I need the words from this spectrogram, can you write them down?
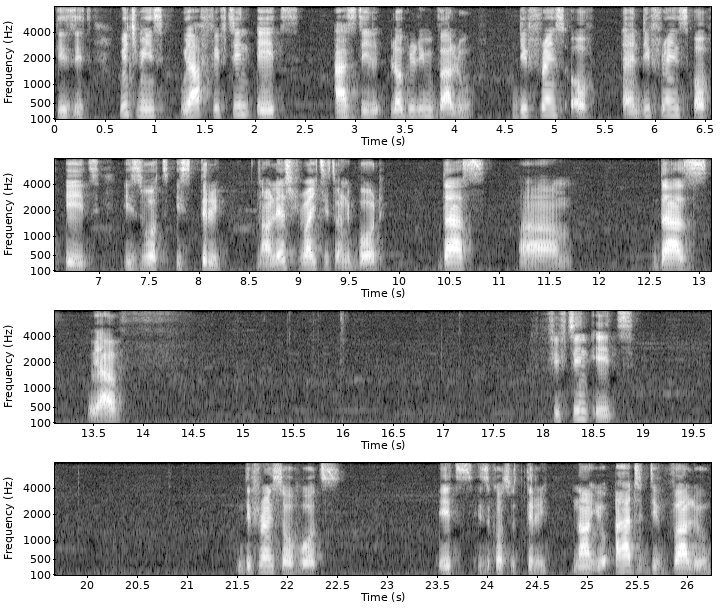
This is it. Which means we have 15 8 as the logarithm value. Difference of and uh, difference of 8 is what? Is 3 now let's write it on the board. That's um that's we have 15 8 difference of what? 8 is equal to 3 now you add the value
